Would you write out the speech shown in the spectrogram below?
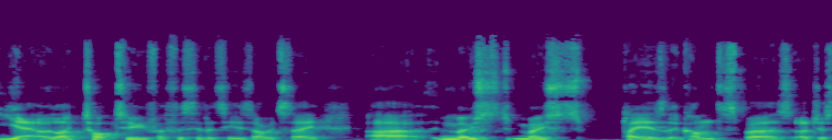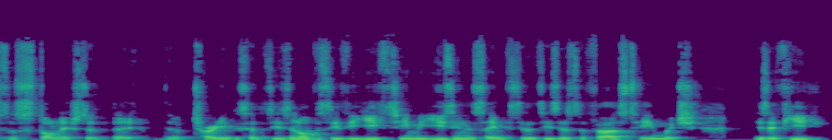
yeah, like top two for facilities, I would say. Uh, most most players that come to Spurs are just astonished at the, the training facilities, and obviously the youth team are using the same facilities as the first team, which is a huge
